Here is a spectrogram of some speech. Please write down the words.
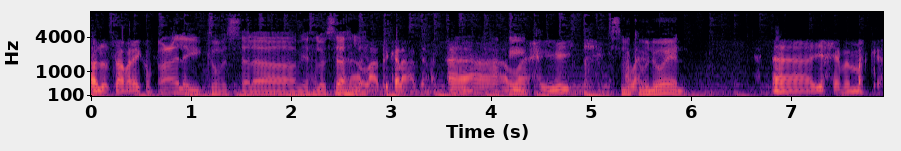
ألو السلام عليكم. وعليكم السلام. يا هلا الله وسهلا يعطيك العافية. آه الله يحييك. اسمك الله من وين؟ آه يحيى من مكة.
